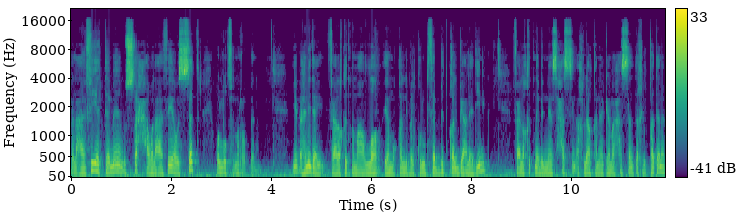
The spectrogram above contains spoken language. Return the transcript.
فالعافية تمام الصحة والعافية والستر واللطف من ربنا. يبقى هندعي في علاقتنا مع الله. يا مقلب القلوب ثبت قلبي على دينك. في علاقتنا بالناس حسن أخلاقنا كما حسنت خلقتنا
